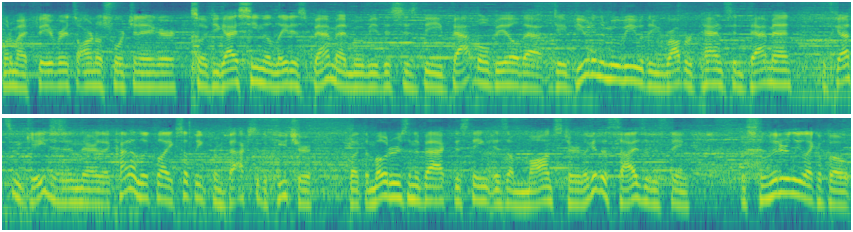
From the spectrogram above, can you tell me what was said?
one of my favorites, Arnold Schwarzenegger. So if you guys seen the latest Batman movie, this is the Batmobile that debuted in the movie with the Robert Pattinson Batman. It's got some gauges in there that kind of look like something from Back to the Future, but the motor's in the back. This thing is a monster. Look at the size of this thing. It's literally like a boat.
